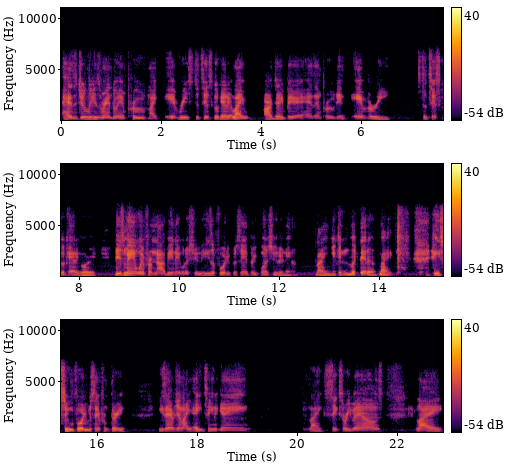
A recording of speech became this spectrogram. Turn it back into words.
has Julius Randle improved like every statistical category? Like RJ Barrett has improved in every statistical category. This man went from not being able to shoot. He's a forty percent three point shooter now. Like you can look that up. Like he's shooting forty percent from three. He's averaging like eighteen a game, like six rebounds, like.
